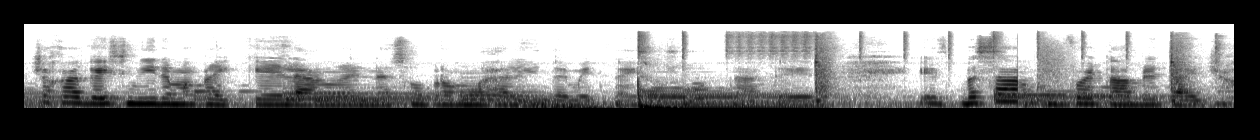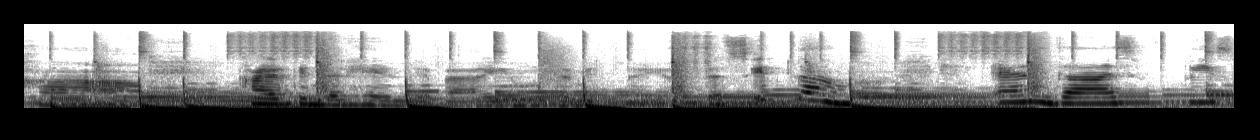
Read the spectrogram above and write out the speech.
Tsaka guys, hindi naman kay kailangan na sobrang mahal yung damit na isusuot natin. It's basta komportable tayo, tsaka um, kaya natin dalhin, diba? Yung damit na yun. That's it lang. Guys, please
